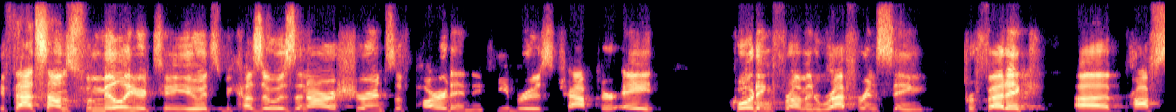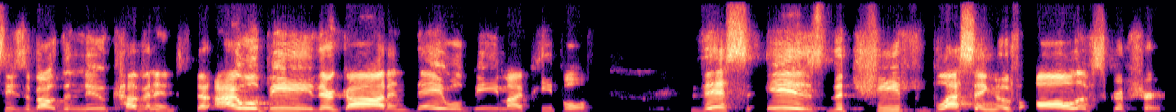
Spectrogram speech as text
If that sounds familiar to you, it's because it was in our assurance of pardon in Hebrews chapter 8, quoting from and referencing prophetic uh, prophecies about the new covenant that I will be their God and they will be my people. This is the chief blessing of all of Scripture.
